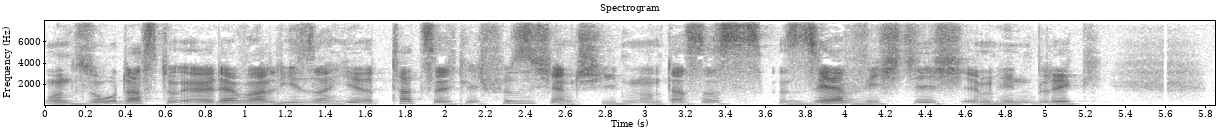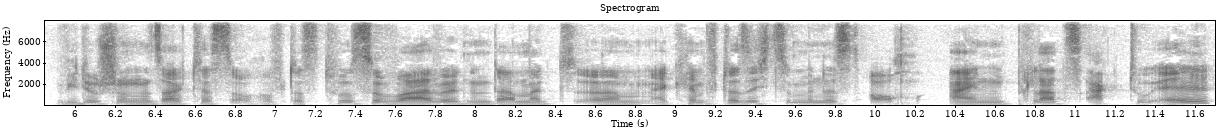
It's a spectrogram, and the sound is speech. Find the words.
Und so das Duell der Waliser hier tatsächlich für sich entschieden. Und das ist sehr wichtig im Hinblick, wie du schon gesagt hast, auch auf das Tour Survival. Denn damit ähm, erkämpft er sich zumindest auch einen Platz aktuell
